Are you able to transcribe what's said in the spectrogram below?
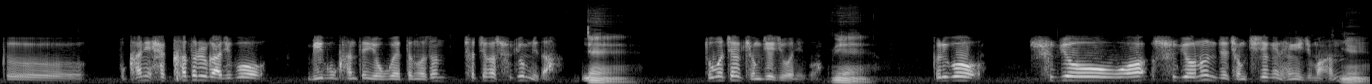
그 북한이 핵카드를 가지고 미국한테 요구했던 것은 첫째가 수교입니다. 네. 두 번째가 경제 지원이고 예. 그리고 수교와 수교는 이제 정치적인 행위지만 예.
